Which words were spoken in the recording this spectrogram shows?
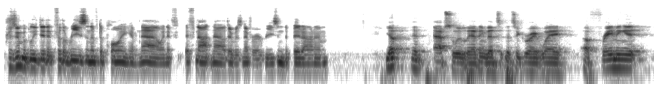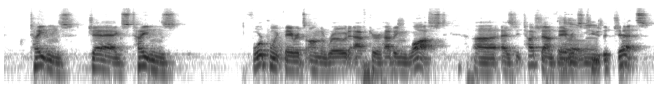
presumably did it for the reason of deploying him now. And if if not now, there was never a reason to bid on him. Yep, absolutely. I think that's that's a great way of framing it. Titans, Jags, Titans, four point favorites on the road after having lost uh, as the touchdown favorites oh, to the Jets.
